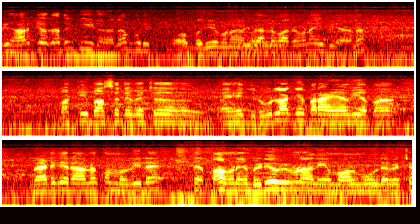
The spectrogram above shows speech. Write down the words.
ਵੀ ਹਰ ਜਗ੍ਹਾ ਤੇ ਭੀੜ ਆ ਨਾ ਪੂਰੀ। ਬਹੁਤ ਵਧੀਆ ਬਣਾਇਆ ਹੋਇਆ। ਗੱਲਬਾਤ ਬਣਾਈ ਵੀ ਆ ਨਾ। ਬਾਕੀ ਬੱਸ ਦੇ ਵਿੱਚ ਪੈਸੇ ਜ਼ਰੂਰ ਲੱਗੇ ਪਰ ਆਏ ਆ ਵੀ ਆਪਾਂ ਬੈਠ ਕੇ ਆਰਾਮ ਨਾਲ ਘੁੰਮ ਵੀ ਲਏ ਤੇ ਆਪਾਂ ਆਪਣੇ ਵੀਡੀਓ ਵੀ ਬਣਾ ਲਈਆਂ ਮਾਲ ਮੂਲ ਦੇ ਵਿੱਚ।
